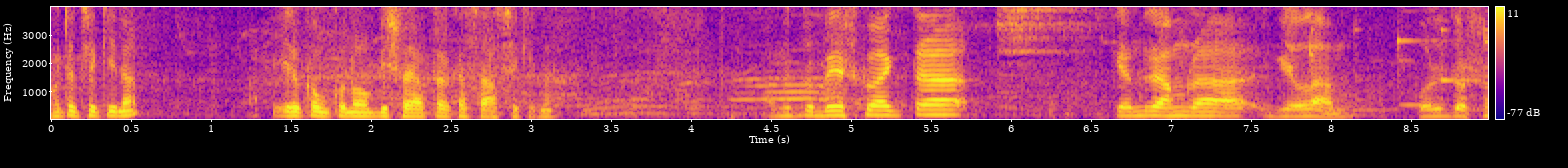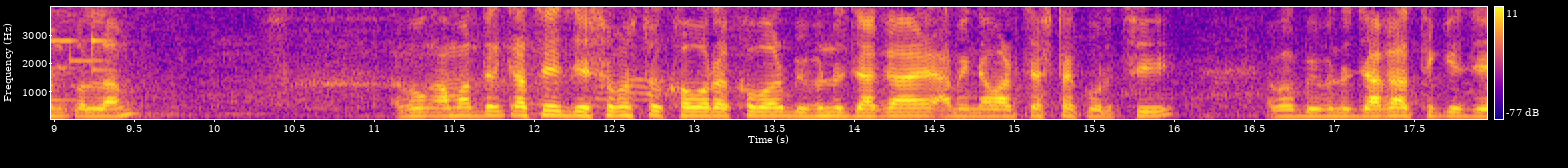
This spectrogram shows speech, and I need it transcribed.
ঘটেছে কিনা? এরকম কোনো বিষয় আপনার কাছে আছে কিনা? আমি তো বেশ কয়েকটা কেন্দ্রে আমরা গেলাম, পরিদর্শন করলাম। এবং আমাদের কাছে যে সমস্ত খবরাখবর বিভিন্ন জায়গায় আমি নেওয়ার চেষ্টা করছি এবং বিভিন্ন জায়গা থেকে যে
